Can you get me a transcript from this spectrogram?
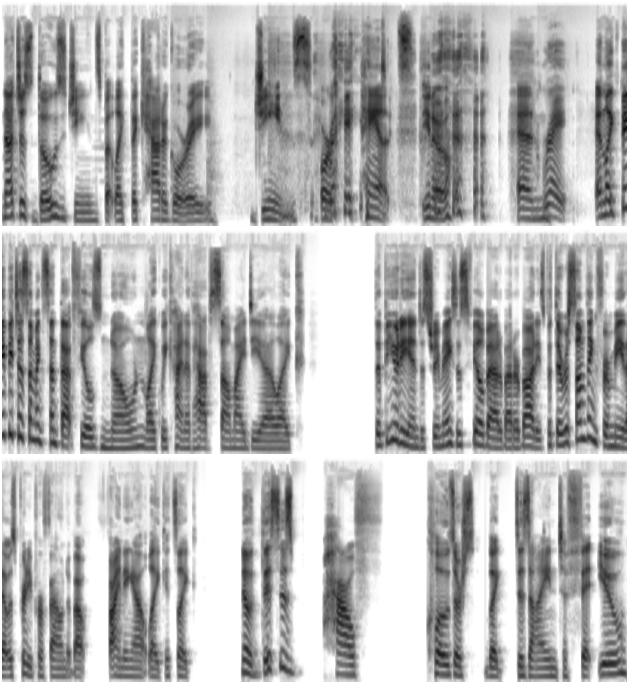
not just those jeans, but like the category jeans or right. pants, you know? and right. And like maybe to some extent that feels known. Like we kind of have some idea, like the beauty industry makes us feel bad about our bodies. But there was something for me that was pretty profound about finding out like it's like, no, this is how f- clothes are like designed to fit you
